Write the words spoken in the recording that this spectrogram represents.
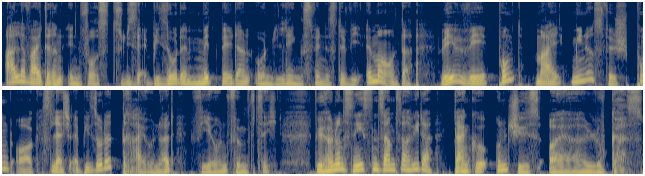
Alle weiteren Infos zu dieser Episode mit Bildern und Links findest du wie immer unter www.my-fish.org slash Episode 354. Wir hören uns nächsten Samstag wieder. Danke und tschüss, euer Lukas.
